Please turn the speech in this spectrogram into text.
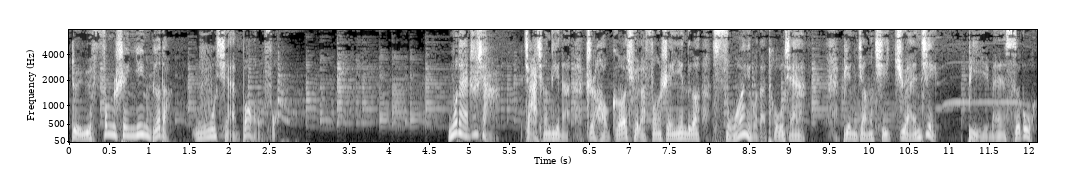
对于封神阴德的诬陷报复。无奈之下，嘉庆帝呢只好革去了封神阴德所有的头衔，并将其卷进闭门思过。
